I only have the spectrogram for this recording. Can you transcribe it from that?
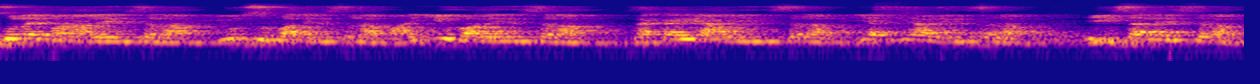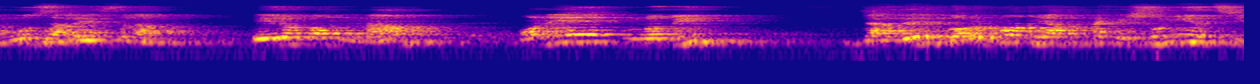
সুলাইমান আলাইহিস সালাম, ইউসুফ আলাইহিস সালাম, আইয়ুব আলাইহিস সালাম, জাকারিয়া আলাইহিস সালাম ইয়াহইয়া আলাইহিস সালাম, ঈসা আলাইহিস সালাম, মূসা আলাইহিস সালাম, এরকম নাম অনেক নবী যাদের গল্প আমি আপনাকে শুনিয়েছি,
